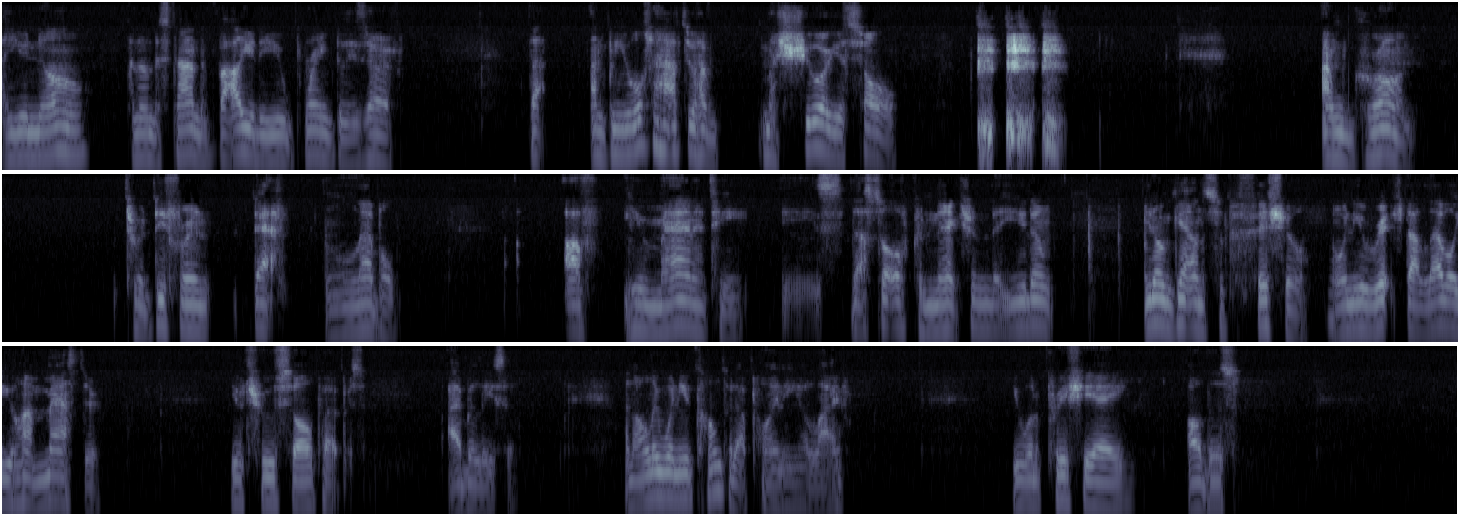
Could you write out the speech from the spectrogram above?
and you know and understand the value that you bring to this earth. That and but you also have to have mature your soul I'm grown to a different depth and level of humanity that sort of connection that you don't you don't get on superficial. When you reach that level, you have mastered your true soul purpose. I believe so. And only when you come to that point in your life, you will appreciate this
